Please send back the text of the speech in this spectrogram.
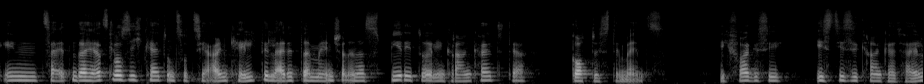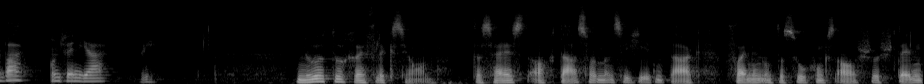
in Zeiten der Herzlosigkeit und sozialen Kälte leidet der Mensch an einer spirituellen Krankheit, der Gottesdemenz. Ich frage Sie, ist diese Krankheit heilbar und wenn ja, wie? Nur durch Reflexion. Das heißt, auch da soll man sich jeden Tag vor einen Untersuchungsausschuss stellen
